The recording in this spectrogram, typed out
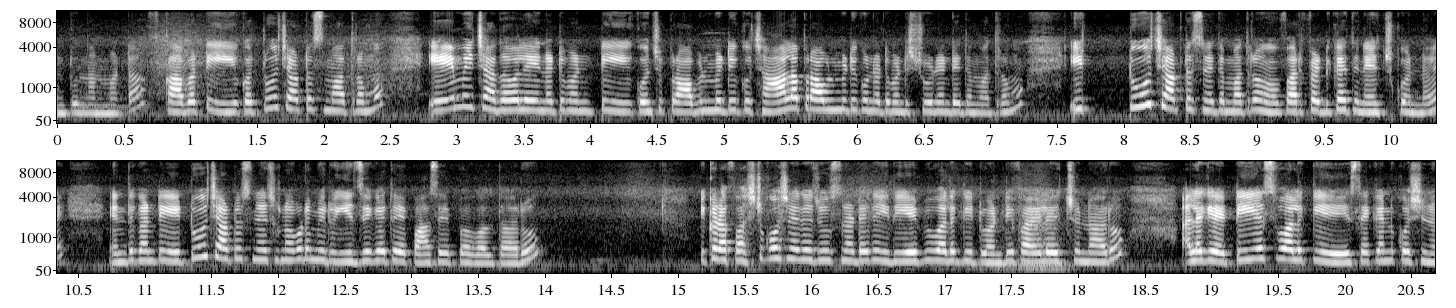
ఉంటుందన్నమాట. కాబట్టి ఈ యొక్క టూ చాప్టర్స్ మాత్రము ఏమీ చదవలేనటువంటి కొంచెం ప్రాబ్లమేటిక్ చాలా ప్రాబ్లమేటిక్ ఉన్నటువంటి స్టూడెంట్ అయితే మాత్రము ఈ టూ చాప్టర్స్ అయితే మాత్రం పర్ఫెక్ట్గా అయితే నేర్చుకోండి ఎందుకంటే ఈ టూ చాప్టర్స్ నేర్చుకున్నా కూడా మీరు ఈజీగా అయితే పాస్ అయిపోగలుగుతారు. ఇక్కడ ఫస్ట్ క్వశ్చన్ అయితే చూసినట్టయితే ఇది ఏపీ వాళ్ళకి ట్వంటీ ఫైవ్లో ఇచ్చున్నారు. అలాగే టీఎస్ వాళ్ళకి సెకండ్ క్వశ్చన్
